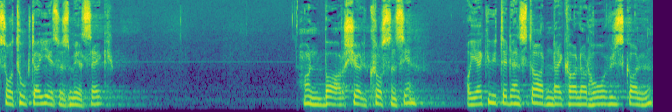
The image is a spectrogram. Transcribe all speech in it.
Så tok de Jesus med seg. Han bar sjøl krossen sin og gikk ut til den staden de kaller Hovudskallen,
